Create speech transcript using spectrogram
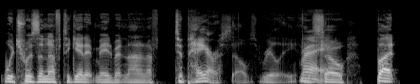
which was enough to get it made, but not enough to pay ourselves, really. And Right. so but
